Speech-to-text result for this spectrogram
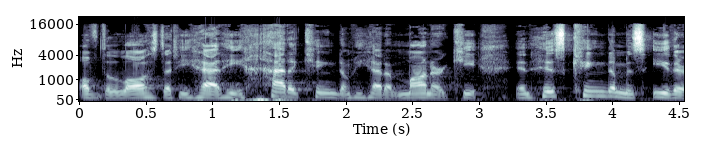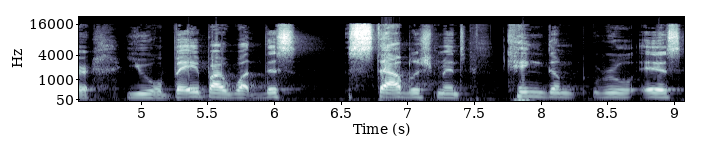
of the laws that he had. He had a kingdom, he had a monarchy, and his kingdom is either you obey by what this establishment kingdom rule is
